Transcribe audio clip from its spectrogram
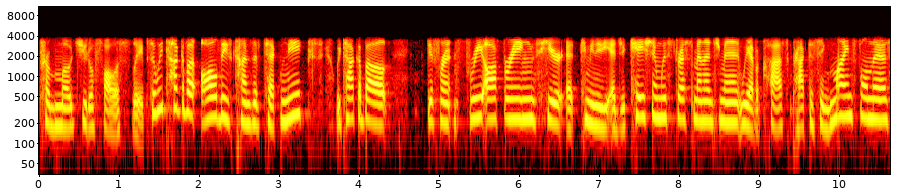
promotes you to fall asleep. So we talk about all these kinds of techniques. We talk about different free offerings here at Community Education with Stress Management. We have a class practicing mindfulness.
